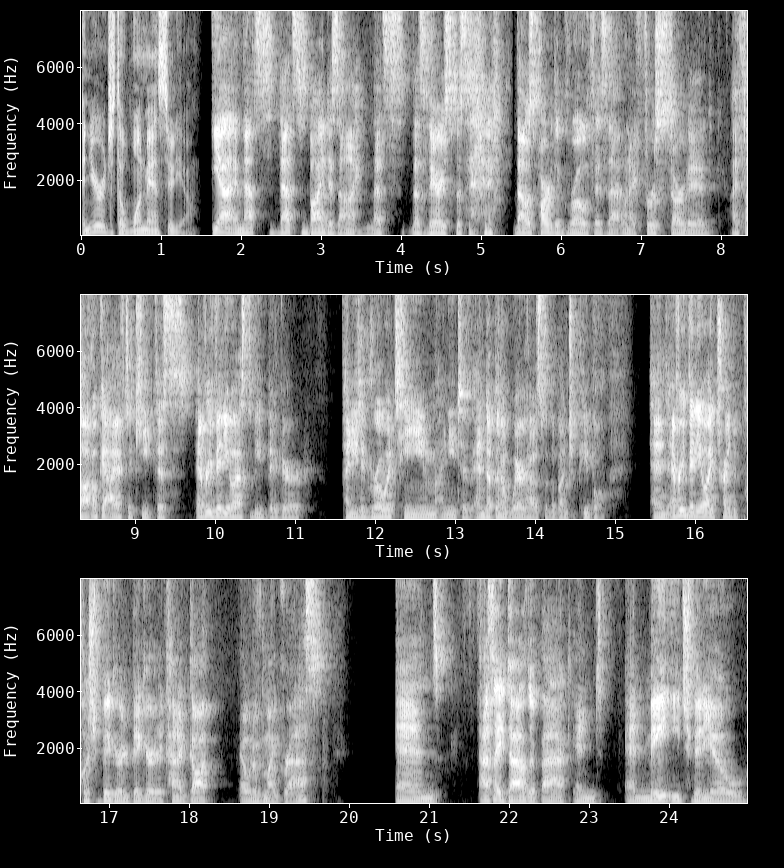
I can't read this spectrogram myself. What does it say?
And you're just a one man studio. Yeah, and that's that's by design. That's that's very specific. that was part of the growth is that when I first started I thought, okay, I have to keep this, every video has to be bigger. I need to grow a team. I need to end up in a warehouse with a bunch of people. And every video I tried to push bigger and bigger, it kind of got out of my grasp. And as I dialed it back and and made each video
